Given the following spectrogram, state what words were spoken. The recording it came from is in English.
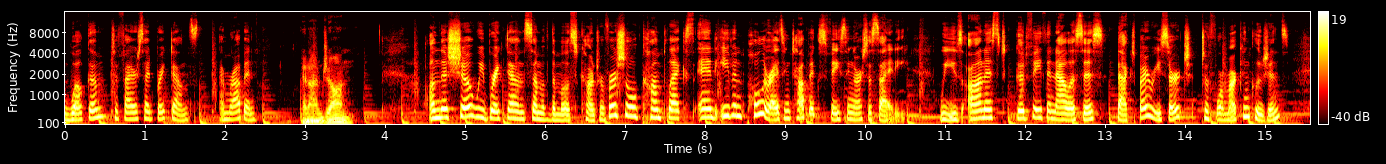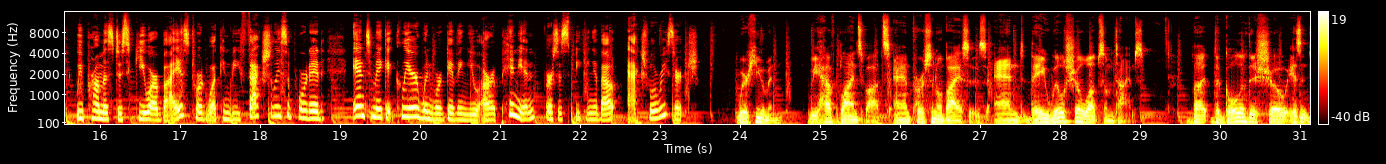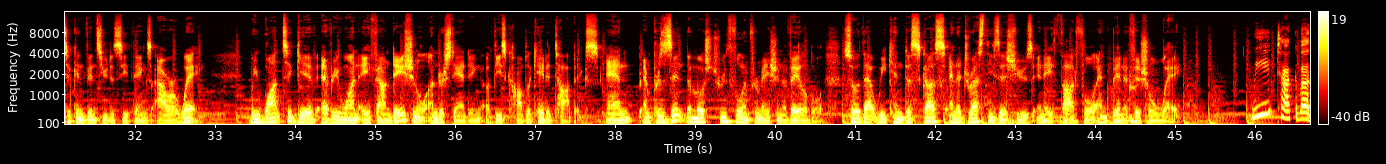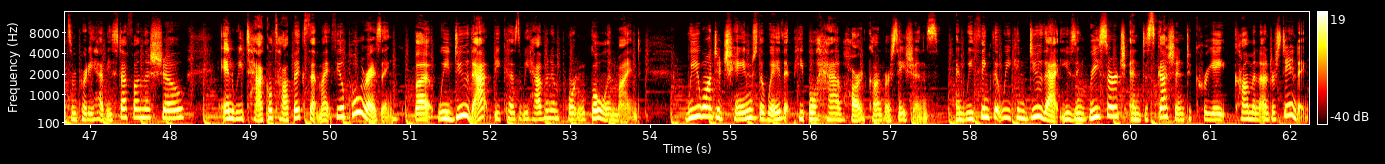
Welcome to Fireside Breakdowns. I'm Robin. And I'm John. On this show, we break down some of the most controversial, complex, and even polarizing topics facing our society. We use honest, good faith analysis, backed by research, to form our conclusions. We promise to skew our bias toward what can be factually supported and to make it clear when we're giving you our opinion versus speaking about actual research. We're human. We have blind spots and personal biases, and they will show up sometimes. But the goal of this show isn't to convince you to see things our way. We want to give everyone a foundational understanding of these complicated topics and, and present the most truthful information available so that we can discuss and address these issues in a thoughtful and beneficial way. We talk about some pretty heavy stuff on this show, and we tackle topics that might feel polarizing, but we do that because we have an important goal in mind. We want to change the way that people have hard conversations, and we think that we can do that using research and discussion to create common understanding.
